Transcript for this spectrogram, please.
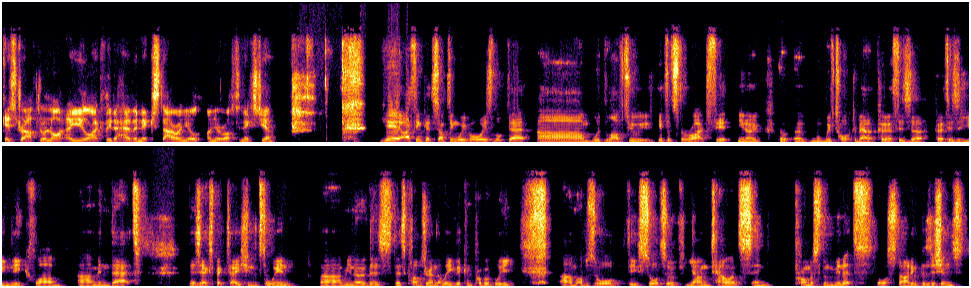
gets drafted or not? Are you likely to have a next star on your on your roster next year? Yeah, I think it's something we've always looked at. Um, would love to if, if, it's the right fit. You know, uh, we've talked about it. Perth is a Perth is a unique club um, in that there's expectations to win. Um, you know, there's there's clubs around the league that can probably um, absorb these sorts of young talents and promise them minutes or starting positions.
